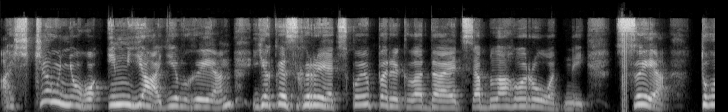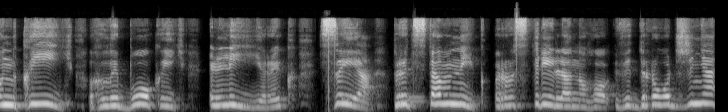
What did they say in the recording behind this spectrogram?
А ще у нього ім'я Євген, яке з грецькою перекладається благородний. Це тонкий, глибокий лірик, це представник розстріляного відродження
